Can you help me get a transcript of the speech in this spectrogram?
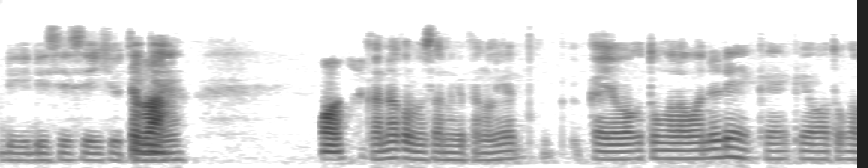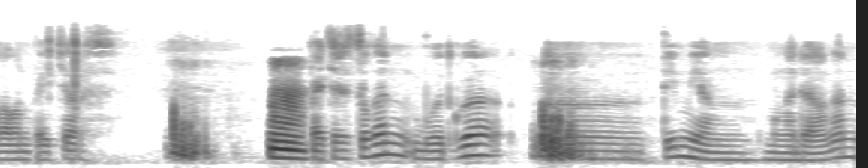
di di sisi shootingnya Oh, karena kalau misalnya kita ngelihat kayak waktu ngelawannya deh kayak kayak waktu ngelawan Pacers. Hmm, Pacers itu kan buat gua eh, tim yang mengandalkan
